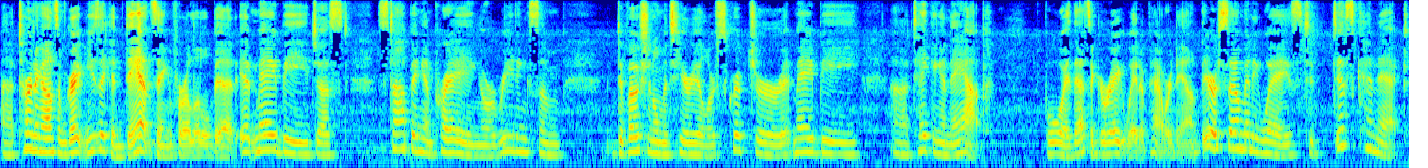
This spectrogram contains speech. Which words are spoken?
uh, turning on some great music and dancing for a little bit. It may be just stopping and praying or reading some devotional material or scripture. It may be uh, taking a nap. Boy, that's a great way to power down. There are so many ways to disconnect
